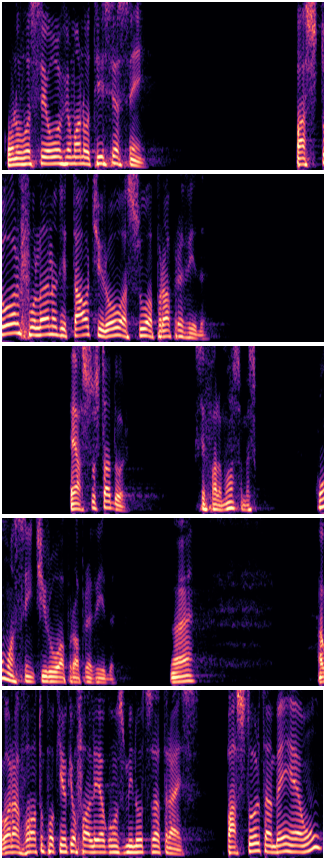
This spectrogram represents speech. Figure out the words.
quando você ouve uma notícia assim: Pastor Fulano de Tal tirou a sua própria vida. É assustador. Você fala, nossa, mas como assim tirou a própria vida? Né? Agora volta um pouquinho que eu falei alguns minutos atrás. Pastor também é um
